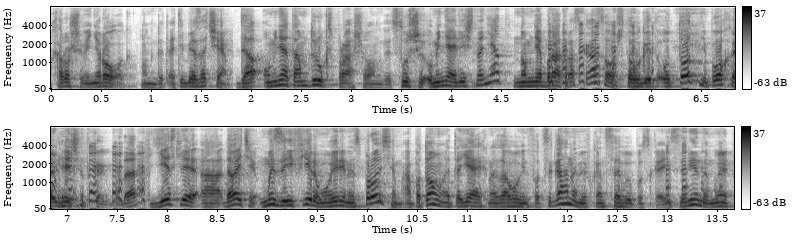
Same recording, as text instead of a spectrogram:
хороший венеролог? Он говорит, а тебе зачем? Да, у меня там друг спрашивал, он говорит, слушай, у меня лично нет, но мне брат рассказывал, что, говорит, вот тот неплохо лечит, как бы, да. Если, давайте, мы за эфиром у Ирины спросим, а потом это я их назову инфо-цыганами в конце выпуска, и с Ириной мы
